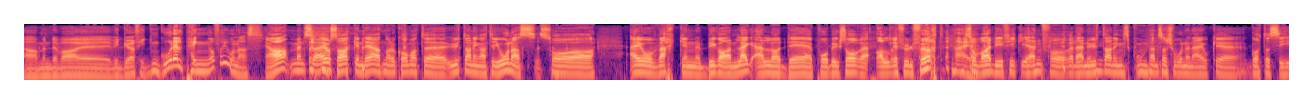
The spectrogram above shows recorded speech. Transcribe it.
Ja, men det var eh, Vigør fikk en god del penger for Jonas. Ja, men så er jo saken det at når det kommer til utdanninga til Jonas, så er jo verken bygg og anlegg eller det påbyggsåret aldri fullført. Nei. Så hva de fikk igjen for den utdanningskompensasjonen er jo ikke godt å si.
